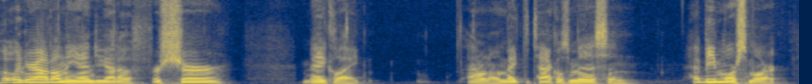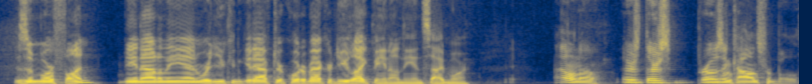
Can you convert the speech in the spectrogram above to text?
But when you're out on the end, you gotta for sure make like I don't know, make the tackles miss and be more smart. Is it more fun being out on the end where you can get after a quarterback, or do you like being on the inside more? I don't know. There's there's pros and cons for both.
